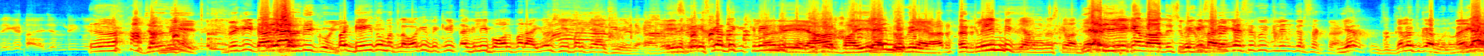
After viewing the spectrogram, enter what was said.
विकेट आए जल्दी कोई। जल्दी विकेट आए जल्दी कोई। बट यही तो मतलब हुआ कि विकेट अगली बॉल पर आएगी और कीपर कैच लेगा इसका- इसका देखिए क्लेम भी किया। यार भाई, हद हो गई यार। क्लेम भी किया उन्होंने उसके बाद। यार ये क्या बात है शुभेंद्र पे कैसे कोई क्लेम कर सकता है? यार गलत क्या बोला? मैं- यार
